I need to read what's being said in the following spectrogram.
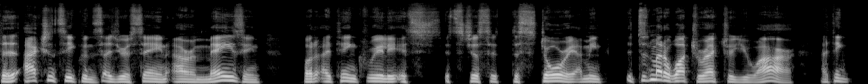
The action sequences, as you were saying, are amazing, but I think really it's it's just the story. I mean, it doesn't matter what director you are. I think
